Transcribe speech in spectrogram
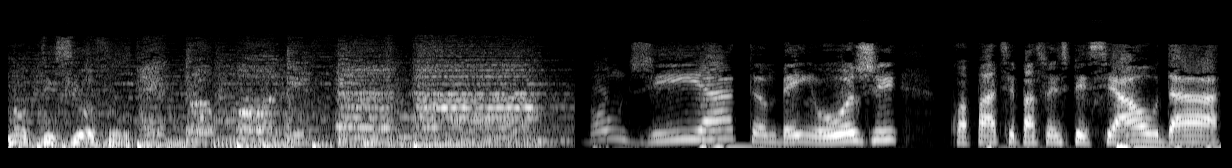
Noticioso. Bom dia, também hoje com a participação especial da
